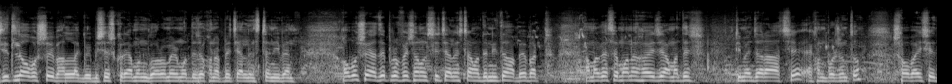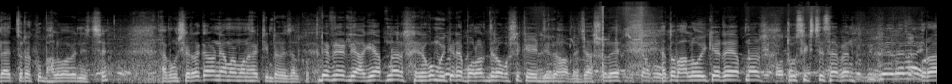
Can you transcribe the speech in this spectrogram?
জিতলে অবশ্যই ভালো লাগবে। বিশেষ করে এমন গরমের মধ্যে যখন আপনি চ্যালেঞ্জটা নেবেন। অবশ্যই অ্যাজ এ প্রফেশনাল সেই চ্যালেঞ্জটা আমাদের নিতে হবে বাট আমার কাছে মনে হয় যে আমাদের টিমে যারা আছে এখন পর্যন্ত, সবাই সেই দায়িত্বটা খুব ভালোভাবে নিচ্ছে। এবং সেটার কারণে আমার মনে হয় টিমটা রেজাল্ট করবে ডেফিনেটলি আগে আপনার এরকম উইকেটে বলারদের অবশ্যই ক্রেডিট দিতে হবে, যে আসলে এত ভালো উইকেটে আপনার টু সিক্সটি সেভেন ওরা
